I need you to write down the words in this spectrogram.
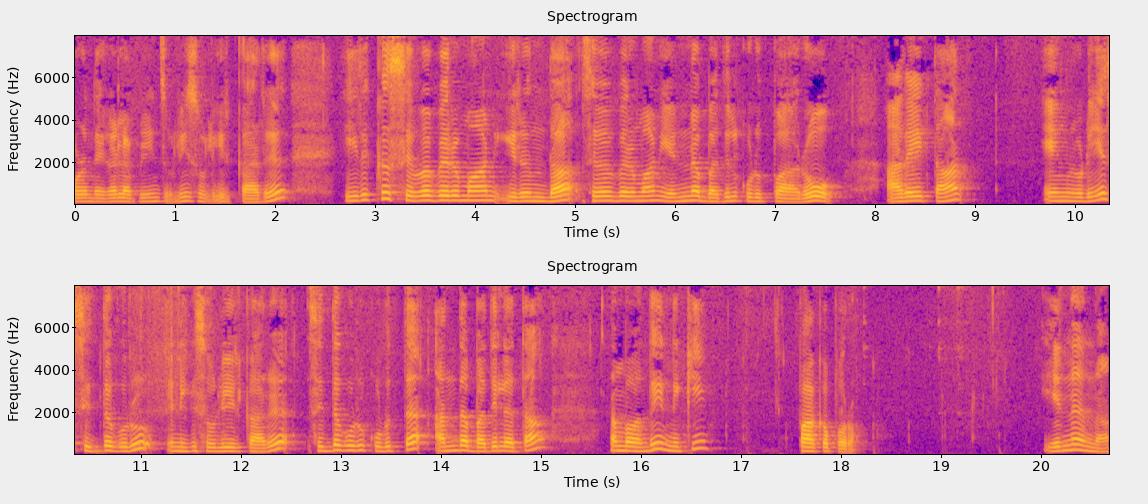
குழந்தைகள் அப்படின்னு சொல்லி சொல்லியிருக்காரு. இதுக்கு சிவபெருமான் இருந்தால் சிவபெருமான் என்ன பதில் கொடுப்பாரோ அதைத்தான் எங்களுடைய சித்தகுரு இன்றைக்கி சொல்லியிருக்காரு. சித்தகுரு கொடுத்த அந்த பதிலை தான் நம்ம வந்து இன்றைக்கி பார்க்க போகிறோம் என்னன்னா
